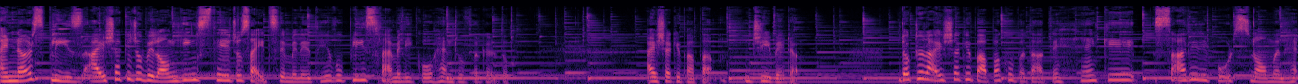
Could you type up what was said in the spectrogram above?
एंड नर्स प्लीज़ आयशा के जो बिलोंगिंग्स थे, जो साइड से मिले थे, वो प्लीज़ फैमिली को हैंड ओवर कर दो। आयशा के पापा, जी बेटा। डॉक्टर आयशा के पापा को बताते हैं कि सारी रिपोर्ट्स नॉर्मल हैं।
